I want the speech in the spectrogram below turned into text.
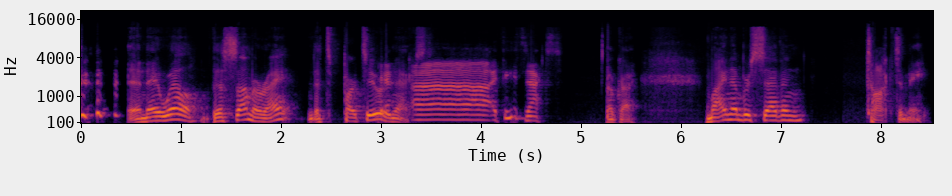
and they will this summer, right? That's part two yeah. or next? Uh, I think it's next. Okay. My number seven, Talk to Me.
